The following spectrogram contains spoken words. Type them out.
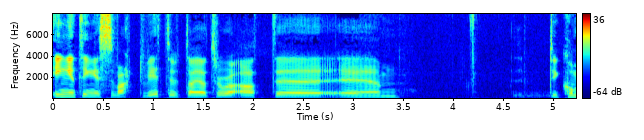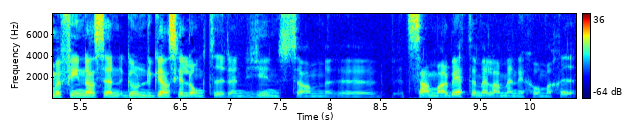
ingenting är svartvitt utan jag tror att eh, eh, det kommer finnas en, under ganska lång tid en gynnsam, eh, ett samarbete mellan människa och maskin.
